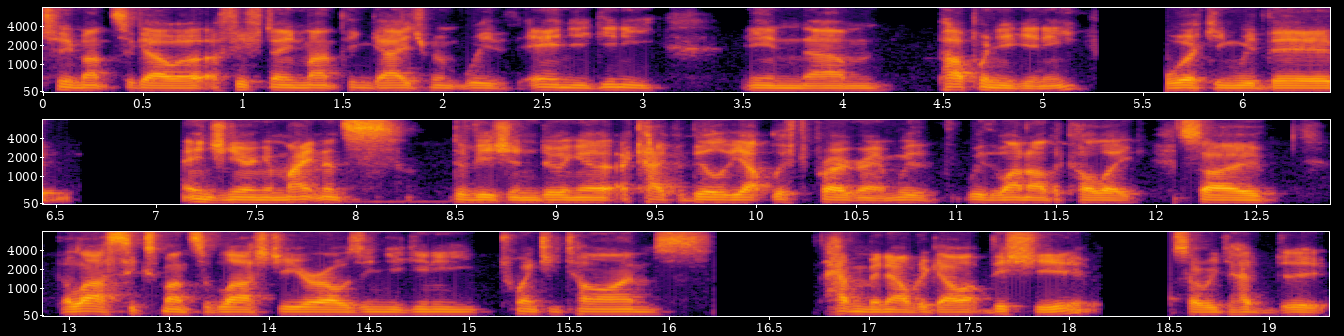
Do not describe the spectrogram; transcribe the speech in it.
two months ago a, 15 month engagement with Air Niugini in um, Papua New Guinea, working with their engineering and maintenance division, doing a, a capability uplift program with with one other colleague. So the last six months of last year, I was in New Guinea 20 times. Haven't been able to go up this year so we had to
